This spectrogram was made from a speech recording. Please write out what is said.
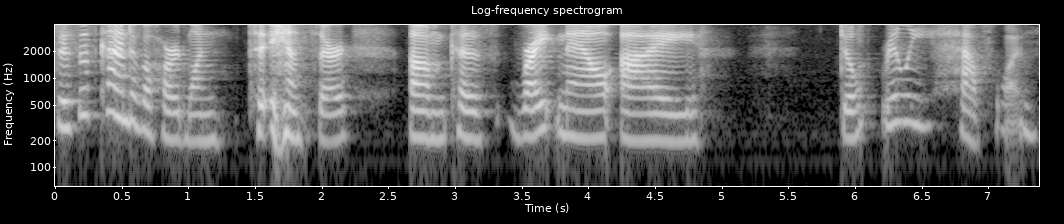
This is kind of a hard one to answer because um, right now I don't really have one.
